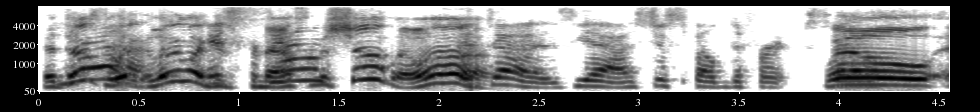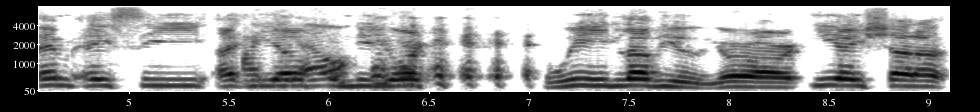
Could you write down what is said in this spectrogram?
It does Yeah, look, look like it it's pronounced sounds- Michelle, though. Huh? It does. Yeah, it's just spelled different. So. Well, M A C I E L from New York. we love you. You're our EA shout out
